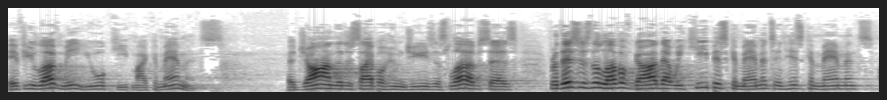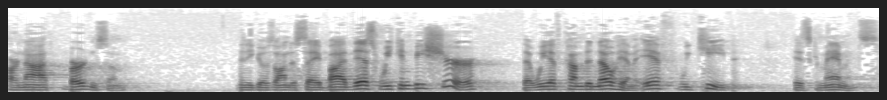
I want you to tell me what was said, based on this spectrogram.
If you love me, you will keep my commandments. But John, the disciple whom Jesus loved, says, For this is the love of God that we keep his commandments, and his commandments are not burdensome. Then he goes on to say, By this we can be sure that we have come to know him, if we keep his commandments.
